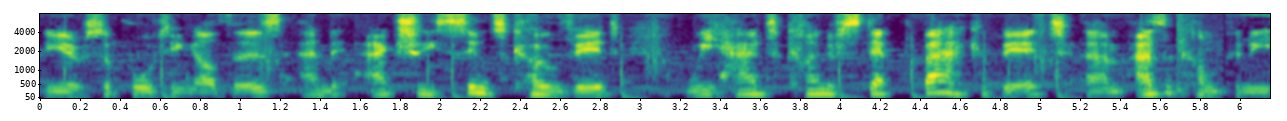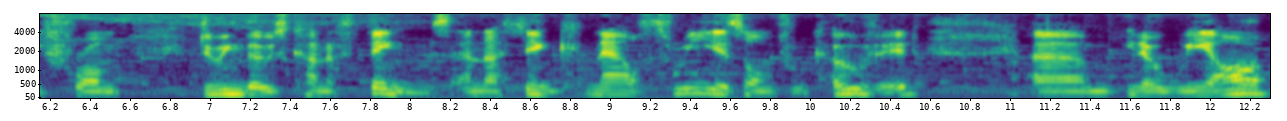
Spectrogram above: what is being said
you know, supporting others. And actually, since COVID, we had kind of stepped back a bit um, as a company from doing those kind of things. And I think now, three years on from COVID. Um, you know, we are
